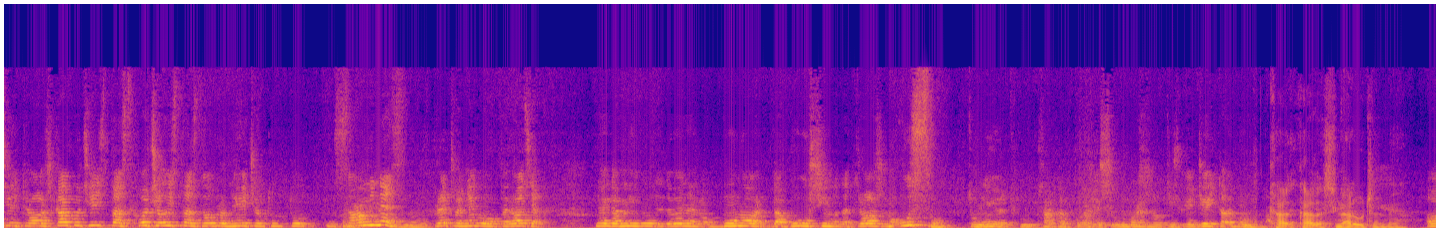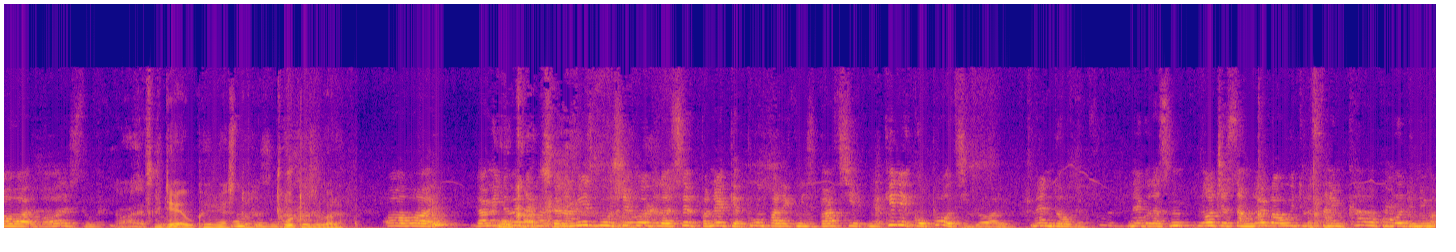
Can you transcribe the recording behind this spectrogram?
će tražiti, kako će ispast, hoće li ispast dobro, neće tu, tu, sami ne znamo, prečva njegova operacija, nek da mi ljudi dovedemo bunor, da bušimo, da tražimo u svom, tu nije tu, pođeš ili možeš otići vidjeti, gdje je taj bunor? Ka, kada si naručen mi? Ovaj, vode su, 20 Gdje, u kojem mjestu? U Tuzi. U Tuzi gore. ovaj, da mi dovedemo, da se- nam izbuši vodu, da sve, pa neke pumpa, nek mi izbaci, nek ide ko poci gori, men dobro. Nego da sam, noće sam legla, ujutru ustanem, kako vodu nima.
